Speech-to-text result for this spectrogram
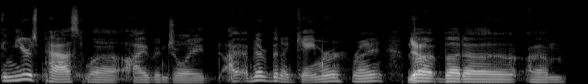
in years past, uh, I've enjoyed. I, I've never been a gamer, right? Yeah. But, but uh, um,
